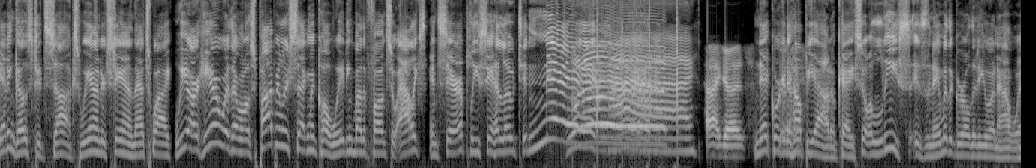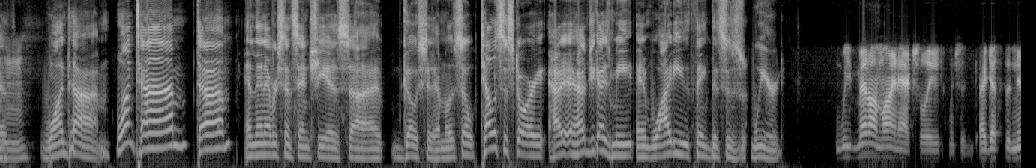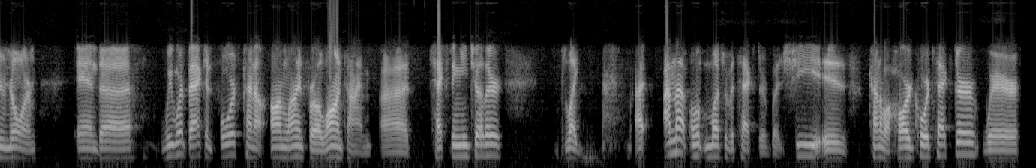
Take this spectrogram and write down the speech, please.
Getting ghosted sucks. We understand. That's why we are here with our most popular segment called Waiting by the Phone. So, Alex and Sarah, please say hello to Nick. Hi. Hi, guys. Nick, we're going to help you out, okay? So, Elise is the name of the girl that he went out with one time. One time, time. And then ever since then, she has uh, ghosted him. So, tell us the story. How, how'd you guys meet, and why do you think this is weird? We met online actually, which is I guess the new norm, and uh, we went back and forth kind of online for a long time, uh, texting each other. Like, I I'm not m- much of a texter, but she is kind of a hardcore texter where.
